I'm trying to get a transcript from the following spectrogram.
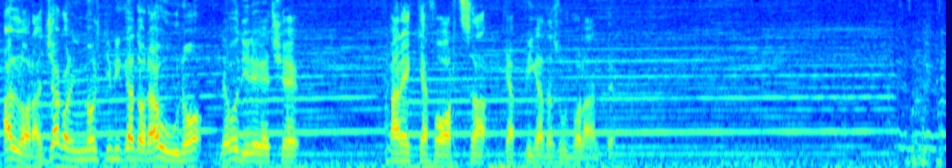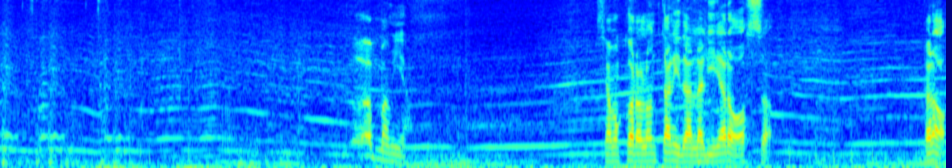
Allora già con il moltiplicatore a 1 devo dire che c'è parecchia forza che è applicata sul volante. Mamma mia. Siamo ancora lontani dalla linea rossa. Però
